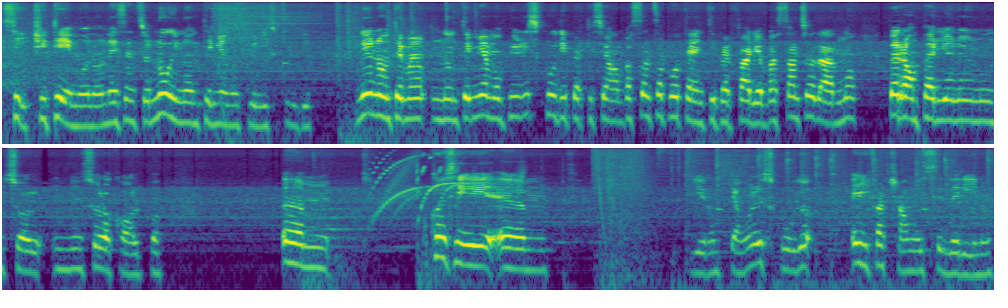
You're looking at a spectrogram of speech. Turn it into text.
sì, ci temono, nel senso noi non temiamo più gli scudi. Noi non, tem non temiamo più gli scudi perché siamo abbastanza potenti per fargli abbastanza danno per romperglielo in un, sol in un solo colpo. Um, così um, gli rompiamo lo scudo e gli facciamo il sederino.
